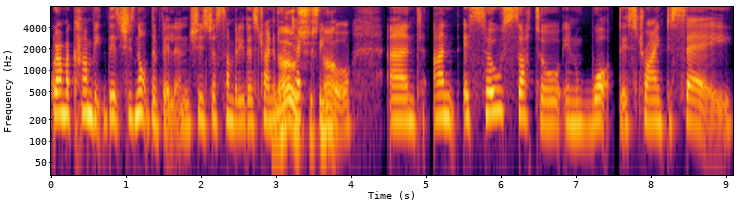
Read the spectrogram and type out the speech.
grandma can't be this she's not the villain she's just somebody that's trying to No, protect she's not. And and it's so subtle in what it's trying to say.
